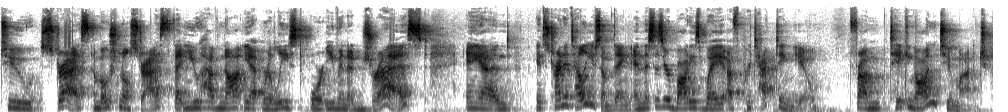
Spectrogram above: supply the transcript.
to stress, emotional stress that you have not yet released or even addressed. And it's trying to tell you something. And this is your body's way of protecting you from taking on too much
